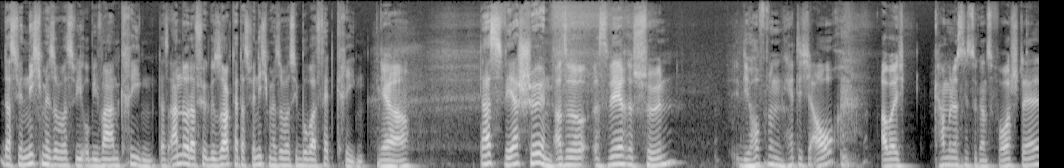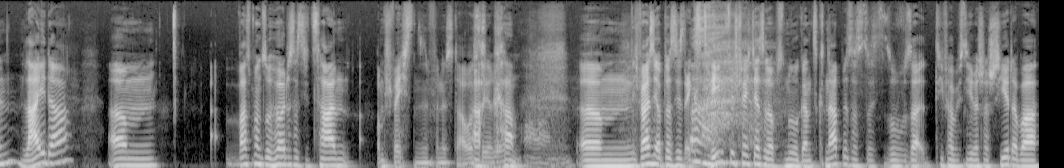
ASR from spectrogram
dass wir nicht mehr sowas wie Obi-Wan kriegen. Dass Andor dafür gesorgt hat, dass wir nicht mehr sowas wie Boba Fett kriegen. Ja. Das wäre schön. Also, es wäre schön. Die Hoffnung hätte ich auch, aber ich kann mir das nicht so ganz vorstellen. Leider, ähm, was man so hört, ist, dass die Zahlen am schwächsten sind von der Star Ach, Wars-Serie. come on. Ähm, ich weiß nicht, ob das jetzt extrem viel schlechter ist oder ob es nur ganz knapp ist. Das, das, so tief habe ich es nie recherchiert, aber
